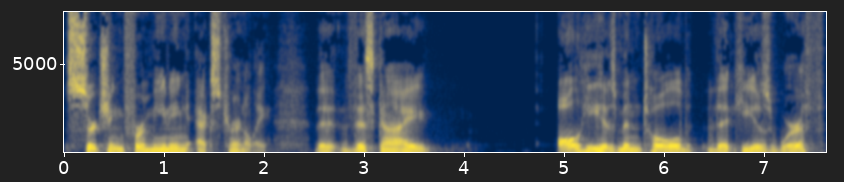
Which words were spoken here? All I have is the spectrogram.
searching for meaning externally. The, this guy all he has been told that he is worth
